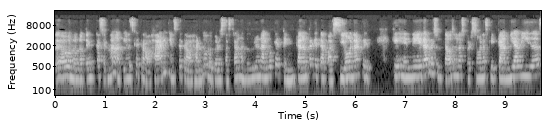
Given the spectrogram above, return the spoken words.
oh, no, no tengo que hacer nada, tienes que trabajar y tienes que trabajar duro, pero estás trabajando duro en algo que te encanta, que te apasiona, que, que genera resultados en las personas, que cambia vidas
